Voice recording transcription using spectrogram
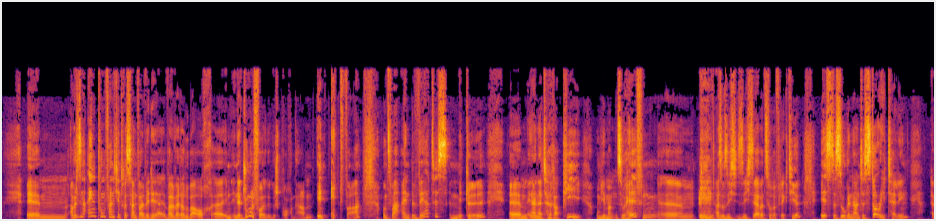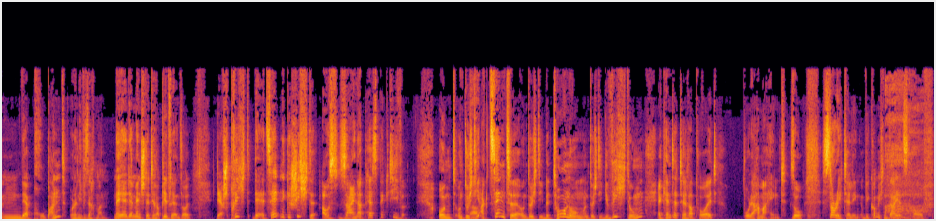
Ähm, aber diesen einen Punkt fand ich interessant, weil wir, der, weil wir darüber auch äh, in, in der Dschungelfolge gesprochen haben. In etwa. Und zwar ein bewährtes Mittel ähm, in einer Therapie, um jemandem zu helfen, ähm, also sich, sich selber zu reflektieren, ist das sogenannte Storytelling. Ähm, der Proband, oder nee, wie sagt man? Naja, der Mensch, der therapiert werden soll, der spricht, der erzählt eine Geschichte aus seiner Perspektive. Und, und durch die Akzente und durch die Betonung und durch die Gewichtung erkennt der Therapeut, wo der Hammer hängt. So, Storytelling. Wie komme ich denn da jetzt drauf?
